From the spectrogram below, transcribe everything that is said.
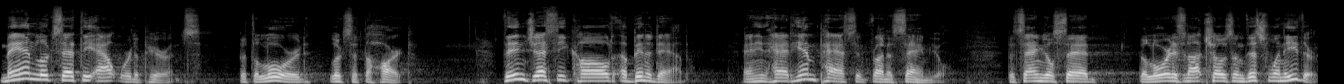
Man looks at the outward appearance, but the Lord looks at the heart. Then Jesse called Abinadab and had him pass in front of Samuel. But Samuel said, The Lord has not chosen this one either.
